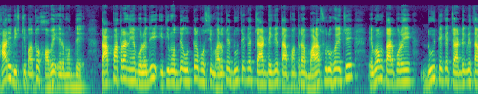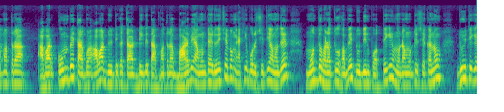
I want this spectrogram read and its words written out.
ভারী বৃষ্টিপাতও হবে এর মধ্যে। তাপমাত্রা নিয়ে বলে দিই, ইতিমধ্যে উত্তর পশ্চিম ভারতে দু থেকে চার ডিগ্রি তাপমাত্রা বাড়া শুরু হয়েছে এবং তারপরে দুই থেকে চার ডিগ্রি তাপমাত্রা আবার কমবে, তারপর আবার দুই থেকে চার ডিগ্রি তাপমাত্রা বাড়বে এমনটাই রয়েছে এবং একই পরিস্থিতি আমাদের মধ্য ভারতেও হবে। দুদিন পর থেকে মোটামুটি সেখানেও দুই থেকে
